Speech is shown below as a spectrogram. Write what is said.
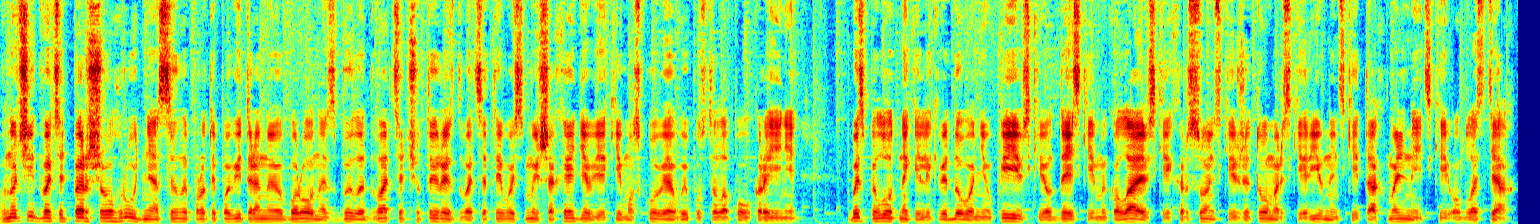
Вночі 21 грудня сили протиповітряної оборони збили 24 з 28 шахедів, які Московія випустила по Україні. Безпілотники ліквідовані в Київській, Одеській, Миколаївській, Херсонській, Житомирській, Рівненській та Хмельницькій областях.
